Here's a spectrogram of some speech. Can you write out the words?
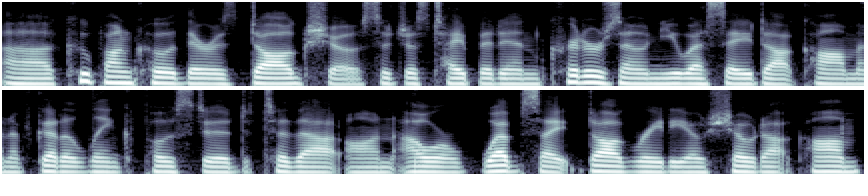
Uh, coupon code there is Dog Show, so just type it in critterzoneusa.com, and I've got a link posted to that on our website, dogradioshow.com.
